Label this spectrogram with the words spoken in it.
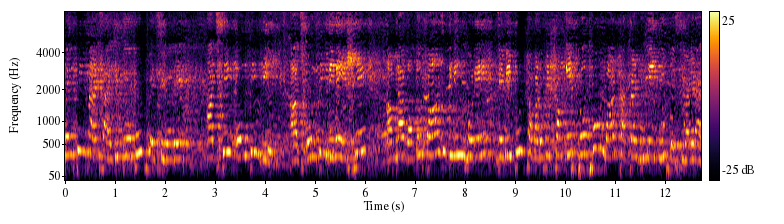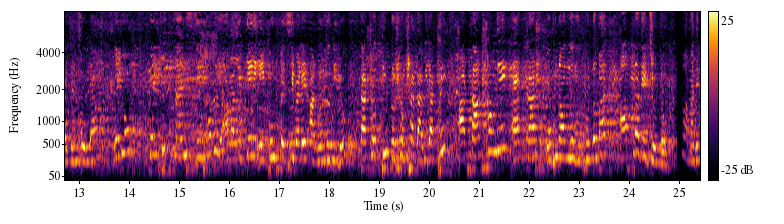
হেল্পিং হ্যান্ডস আয়োজিত ফুড ফেস্টিভ্যালের আজকে অন্তিম দিন। আজ অন্তিম দিনে এসে আমরা গত পাঁচ দিন ধরে যে বিপুল সমারোহের সঙ্গে প্রথমবার খাতড়ার বুকে ফুড ফেস্টিভ্যালের আয়োজন করলাম এবং হেল্পিং হ্যান্ডস যেভাবে আমাদেরকে এই ফুড ফেস্টিভ্যালের আনন্দ দিল, তার সত্যি প্রশংসার দাবি রাখে। আর তার সঙ্গে এক রাশ অভিনন্দন ও ধন্যবাদ আপনাদের জন্য। আমাদের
